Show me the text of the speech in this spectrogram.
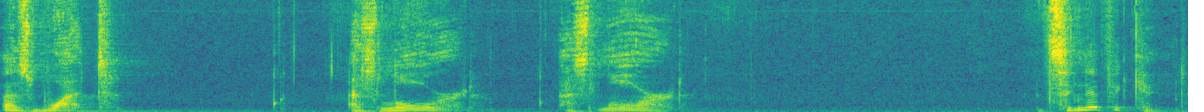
as what? As Lord. As Lord. It's significant.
